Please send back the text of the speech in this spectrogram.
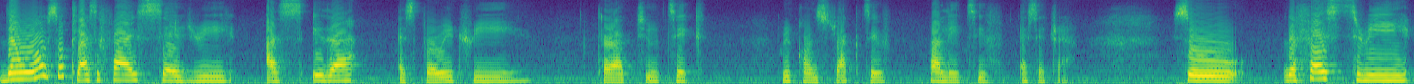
Then we also classify surgery as either exploratory, therapeutic, reconstructive, palliative, etc. So the first three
